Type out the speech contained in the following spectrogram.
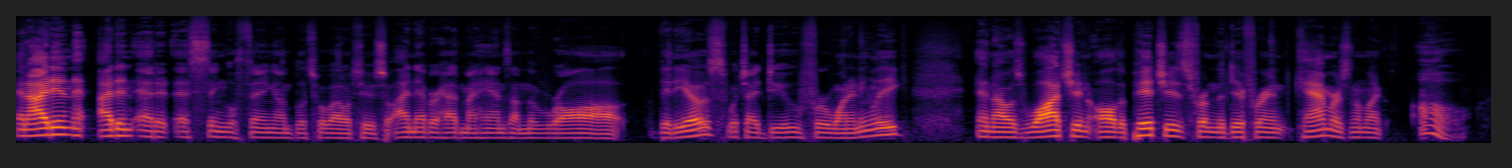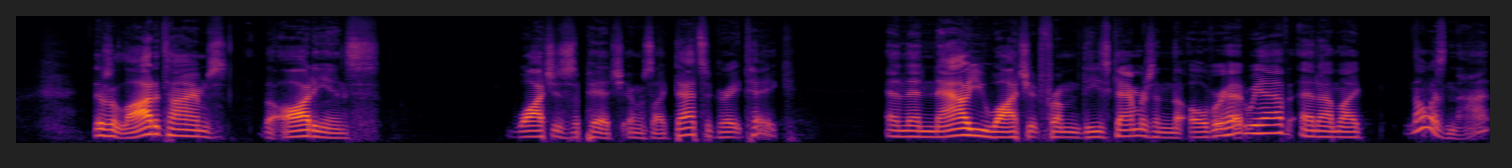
And I didn't I didn't edit a single thing on Blitzball Battle 2, so I never had my hands on the raw videos, which I do for one inning league. And I was watching all the pitches from the different cameras, and I'm like, oh, there's a lot of times the audience watches a pitch and was like, that's a great take. And then now you watch it from these cameras and the overhead we have, and I'm like, no, it's not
